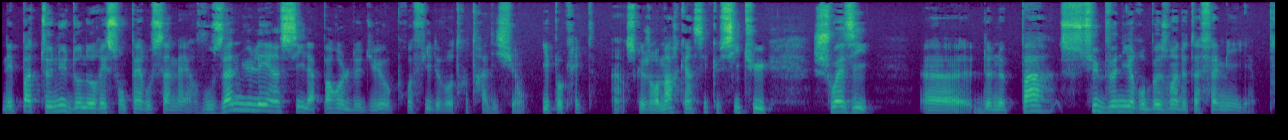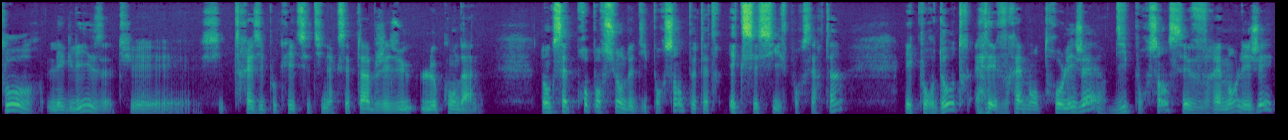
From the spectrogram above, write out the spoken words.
n'est pas tenu d'honorer son père ou sa mère. Vous annulez ainsi la parole de Dieu au profit de votre tradition hypocrite. ce que je remarque, hein, c'est que si tu choisis euh, de ne pas subvenir aux besoins de ta famille pour l'Église, tu es très hypocrite, c'est inacceptable, Jésus le condamne. Donc cette proportion de 10% peut être excessive pour certains, et pour d'autres, elle est vraiment trop légère. 10%, c'est vraiment léger.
